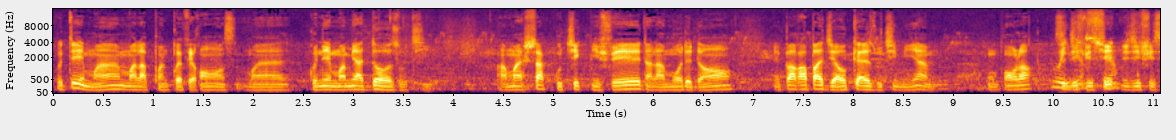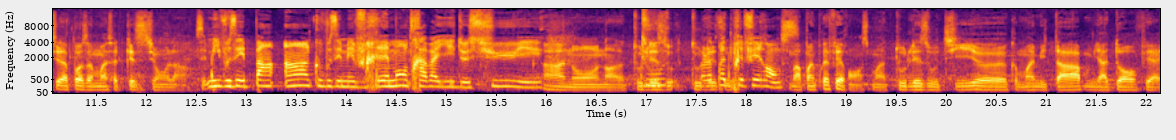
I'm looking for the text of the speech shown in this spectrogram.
Écoutez, moi, moi, la point de préférence, moi, connais, moi, j'adore les outils. À moi, chaque outil que je fais, dans l'amour dedans, mais par rapport à dire, quels outils j'aime. Comprends là Oui, C'est difficile, difficile à poser à moi cette question-là. Mais vous n'avez pas un que vous aimez vraiment travailler dessus et Ah non, non, tous tout- les, ou- tous voilà, les pas de préférence. Ma point de préférence, moi, tous les outils euh, que moi, je tape, j'adore faire.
